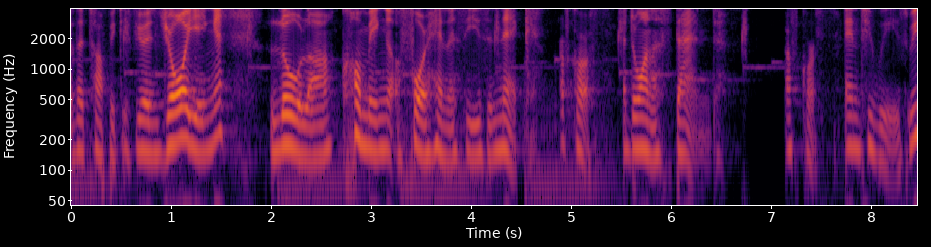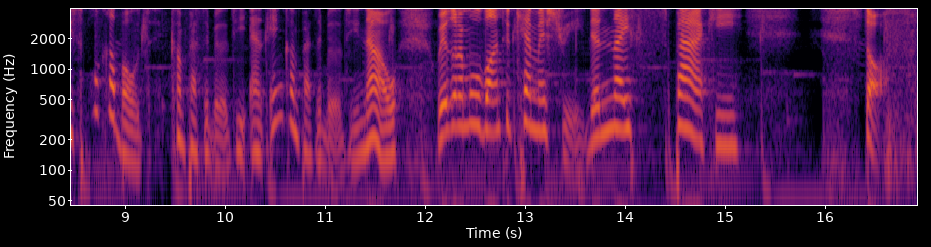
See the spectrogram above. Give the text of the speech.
the topic, if you're enjoying Lola coming for HenneCee's neck, Of course. I don't understand. Of course. Anyways, we spoke about compatibility and incompatibility. Now we're gonna move on to chemistry, the nice sparky stuff.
